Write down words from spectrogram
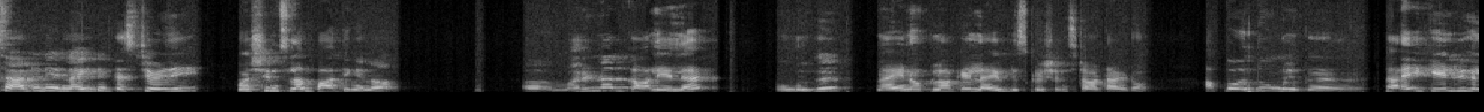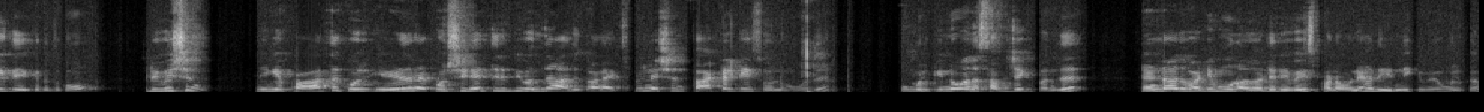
சாட்டர்டே நைட்டு டெஸ்ட் எழுதி கொஷின்ஸ்லாம் பார்த்தீங்கன்னா மறுநாள் காலையில் உங்களுக்கு நைன் ஓ கிளாக்கே லைவ் டிஸ்கஷன் ஸ்டார்ட் ஆகிடும் அப்போ வந்து உங்களுக்கு நிறைய கேள்விகள் கேட்குறதுக்கும் ரிவிஷன் நீங்கள் பார்த்த கொ- எழுதுன கொஷினே திருப்பி வந்து அதுக்கான எக்ஸ்ப்ளனேஷன் ஃபேக்கல்ட்டி சொல்லும்போது உங்களுக்கு இன்னும் அந்த சப்ஜெக்ட் வந்து ரெண்டாவது வாட்டி மூணாவது வாட்டி ரிவைஸ் பண்ண உடனே அது என்றைக்குமே உங்களுக்கு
